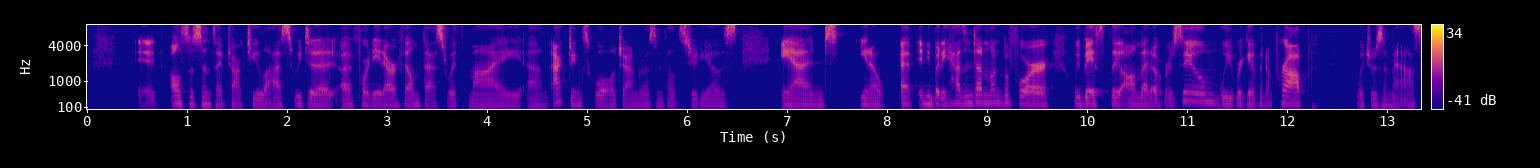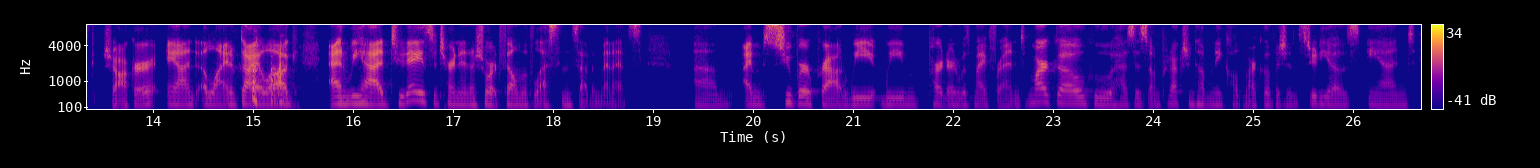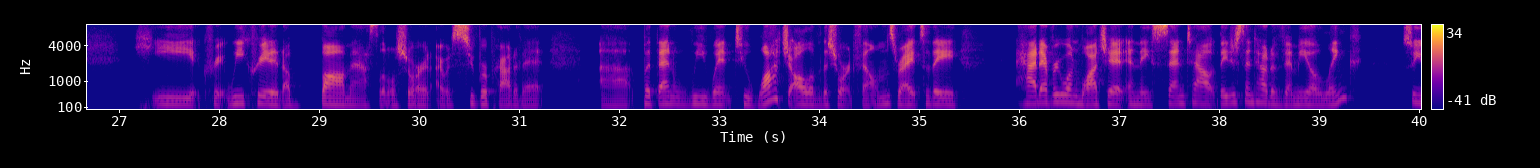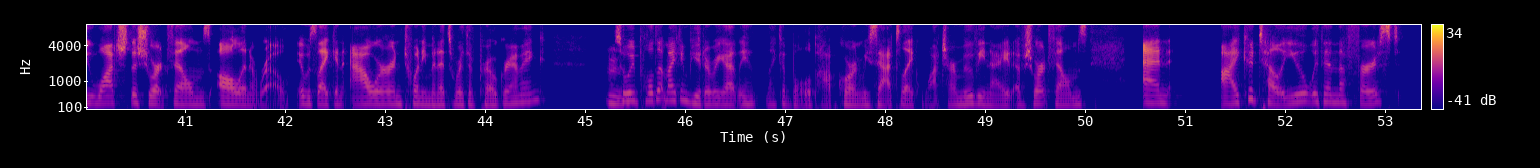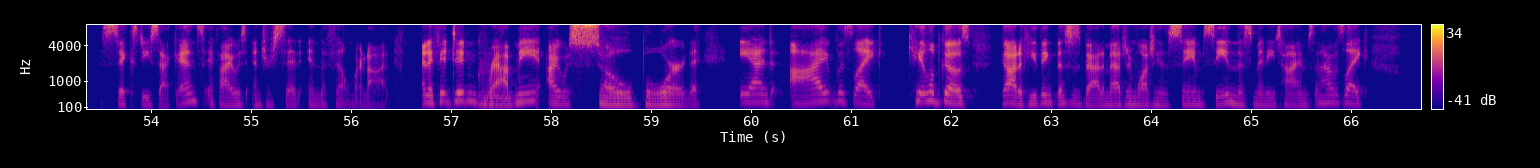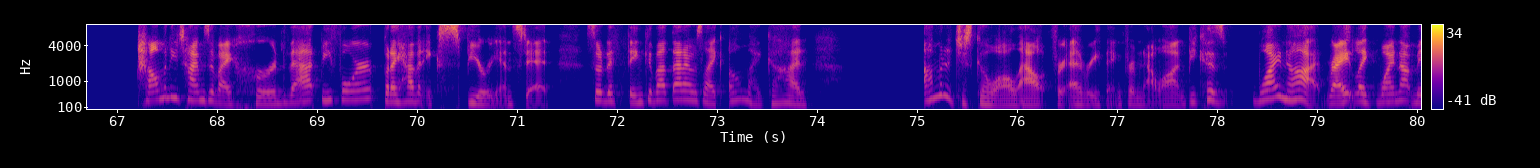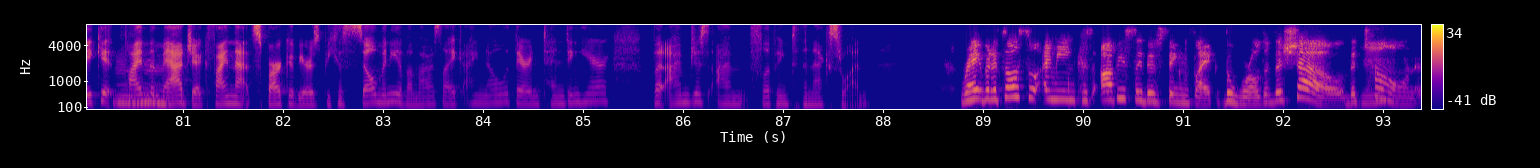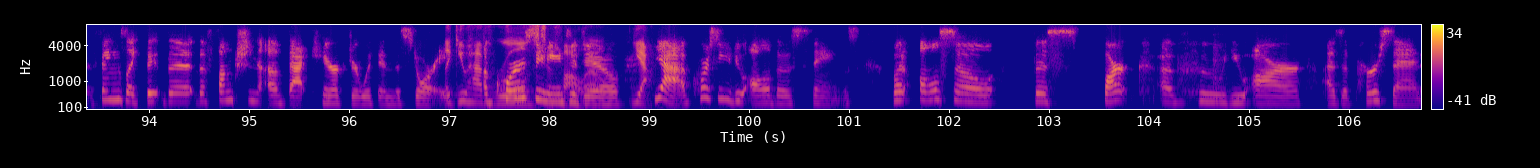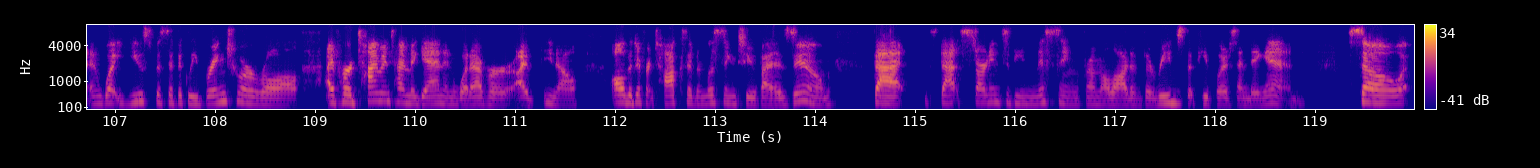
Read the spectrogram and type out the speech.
it, also, since I've talked to you last, we did a, a 48 hour film fest with my um, acting school, John Rosenfeld Studios. And, you know, if anybody hasn't done one before, we basically all met over Zoom. We were given a prop, which was a mask, shocker, and a line of dialogue. and we had two days to turn in a short film of less than seven minutes um, I'm super proud. We we partnered with my friend Marco, who has his own production company called Marco Vision Studios, and he cre- we created a bomb ass little short. I was super proud of it. Uh, but then we went to watch all of the short films, right? So they had everyone watch it, and they sent out they just sent out a Vimeo link. So you watch the short films all in a row. It was like an hour and 20 minutes worth of programming. So Mm. we pulled up my computer, we got like a bowl of popcorn, we sat to like watch our movie night of short films. And I could tell you within the first 60 seconds if I was interested in the film or not. And if it didn't grab mm. me, I was so bored. And I was like, Caleb goes, God, if you think this is bad, imagine watching the same scene this many times. And I was like, how many times have I heard that before, but I haven't experienced it? So to think about that, I was like, oh my God, I'm going to just go all out for everything from now on because why not? Right? Like, why not make it find the Mhm. magic, find that spark of yours? Because so many of them, I was like, I know what they're intending here, but I'm just, I'm flipping to the next one. Right. But it's also, I mean, because obviously there's things like the world of the show, the Mhm. tone, things like the, the the function of that character within the story. Like, you have Of course you to need to follow. Yeah. yeah, of course you do all of those things, but also the spark of who you are as a person and what you specifically bring to a role. I've heard time and time again, and whatever I, you know, all the different talks I've been listening to via Zoom, that that's starting to be missing from a lot of the reads that people are sending in. So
